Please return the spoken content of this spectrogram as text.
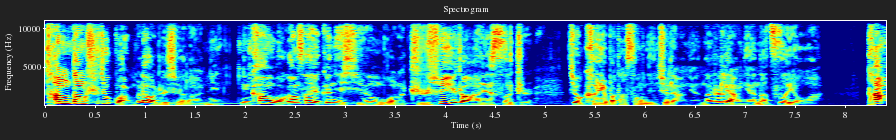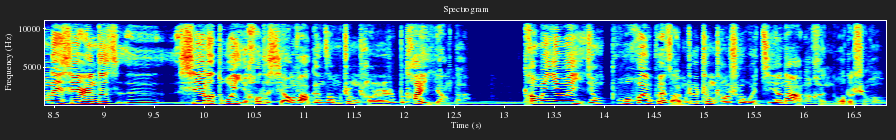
他们当时就管不了这些了。你你看，我刚才也跟你形容过了，只需一张 A4 纸就可以把他送进去两年，那是两年的自由啊。他们那些人的呃吸了毒以后的想法跟咱们正常人是不太一样的。他们因为已经不会被咱们这个正常社会接纳了，很多的时候。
